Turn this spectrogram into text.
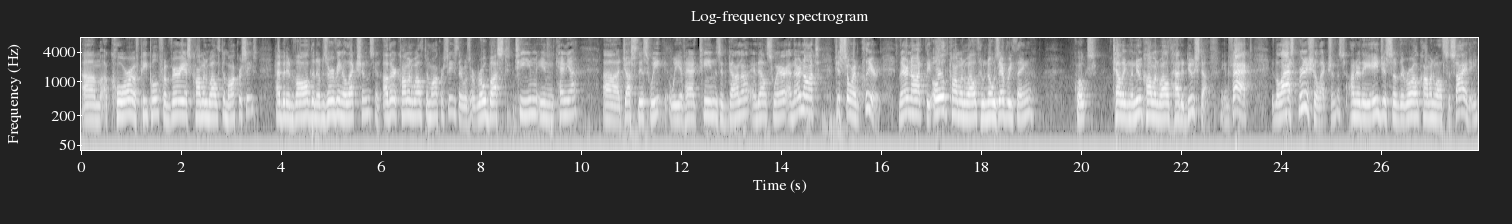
Um, a core of people from various Commonwealth democracies have been involved in observing elections in other Commonwealth democracies. There was a robust team in Kenya uh, just this week. We have had teams in Ghana and elsewhere, and they're not, just so I'm clear, they're not the old Commonwealth who knows everything, quotes, telling the new Commonwealth how to do stuff. In fact, in the last British elections, under the aegis of the Royal Commonwealth Society,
